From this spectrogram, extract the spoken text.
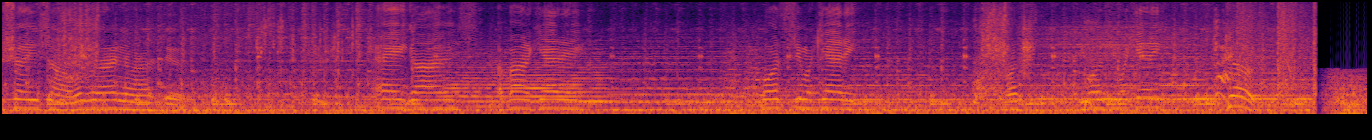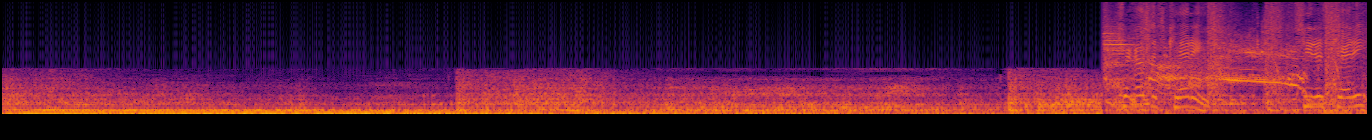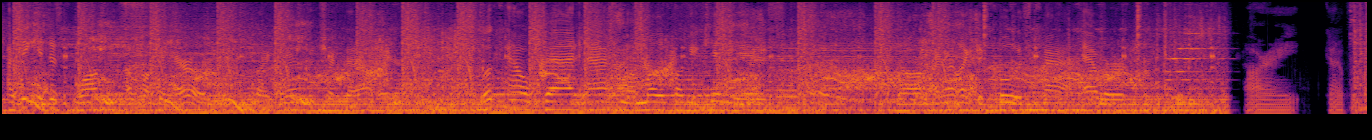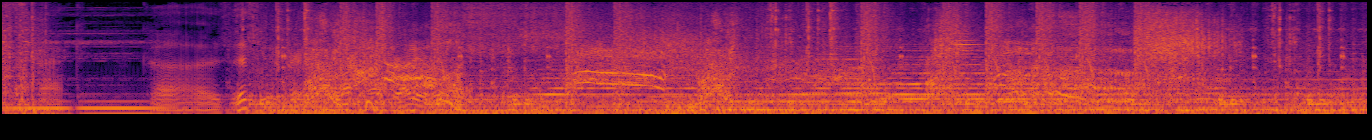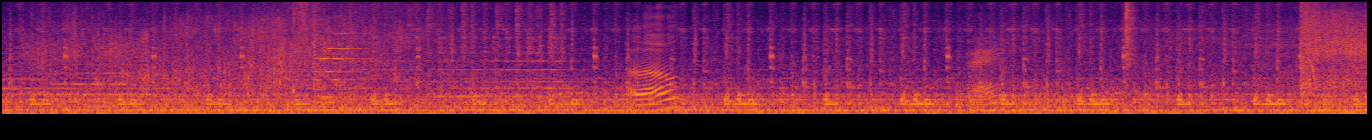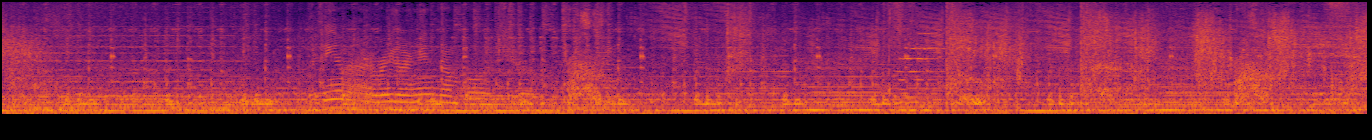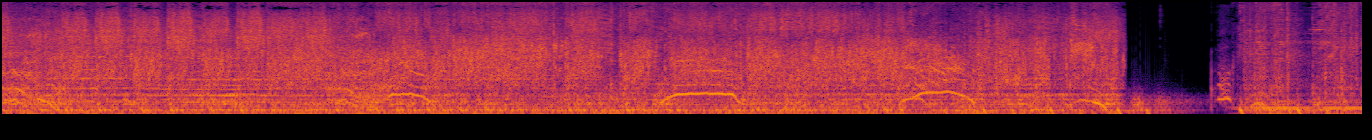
Show you something. Look what I know how to do. Hey guys, I found a kitty. Want to see my kitty? Want, you want to see my kitty? Dude. Check out this kitty. See this kitty? I think it just blocked a fucking arrow. Like, I'm gonna check that out later. Look how badass my motherfucking kitty is. Dog, I got like the coolest cat ever. Alright, gotta put this back. Cause this is crazy. I didn't realize.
